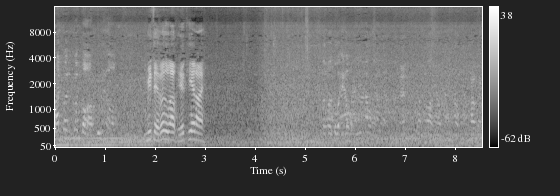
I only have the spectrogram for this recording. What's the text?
วัดก้นก้นบ่อดูไม่ออกมีเศษวัสดุเอาเคลียร์เคลียร์หน่อยต้องเอาตัว L เท่ากันก้นท่อเท่ากันเท่ากันเข้ากัน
